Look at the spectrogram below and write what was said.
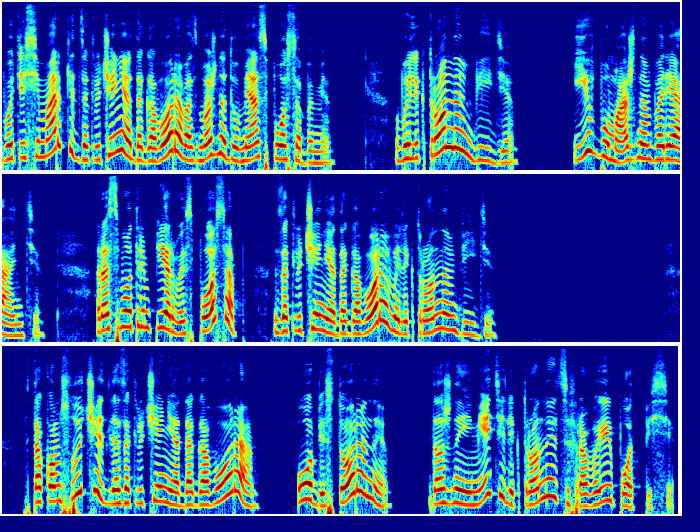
В OTC Market заключение договора возможно двумя способами. В электронном виде и в бумажном варианте. Рассмотрим первый способ – заключения договора в электронном виде. В таком случае для заключения договора обе стороны должны иметь электронные цифровые подписи.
